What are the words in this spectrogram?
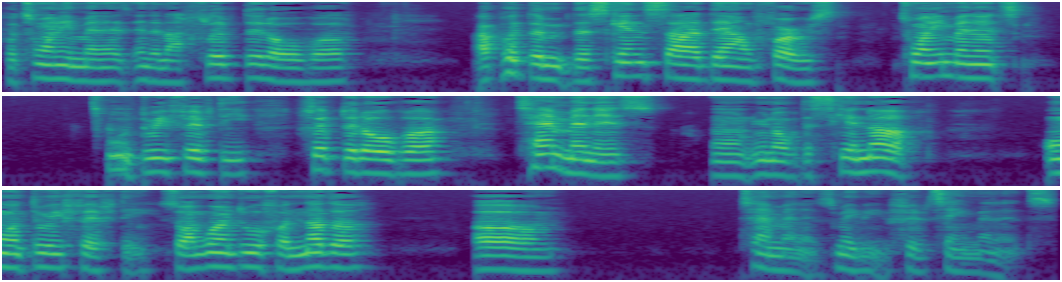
for 20 minutes. And then I flipped it over. I put the, the skin side down first. 20 minutes on 350. Flipped it over. 10 minutes on, you know, with the skin up on 350. So I'm going to do it for another um, 10 minutes, maybe 15 minutes.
